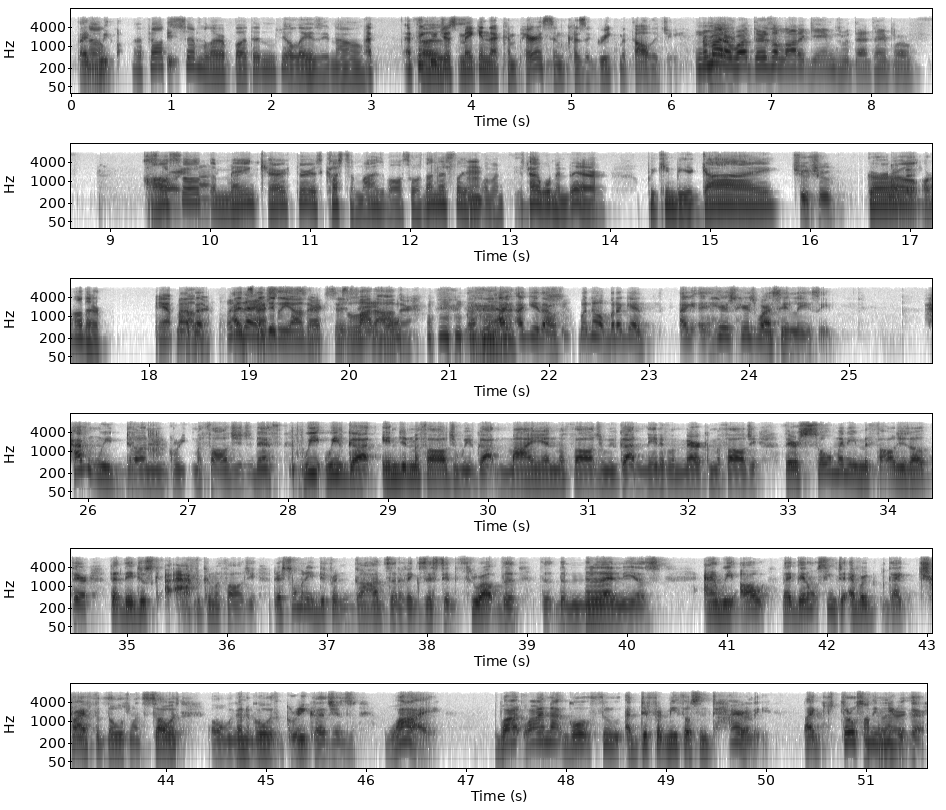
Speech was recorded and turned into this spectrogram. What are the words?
Like no, we, I felt it- similar, but didn't feel lazy. No. I think you're just making that comparison because of Greek mythology. No matter Yeah. what, there's a lot of games with that type of. Also, storyline. the main character is customizable, so it's not necessarily a Mm. woman. You have a woman there, but it can be a guy, true, true. girl, or other. Yep, My other. Look at I did- Especially other. There's a lot of sexist other. I, I get that one, but no, but again, I, here's here's why I say lazy. Haven't we done Greek mythology to death? We we've got Indian mythology, we've got Mayan mythology, we've got Native American mythology. There's so many mythologies out there that they just African mythology. There's so many different gods that have existed throughout the the, the millennia. And we all like they don't seem to ever like try for those ones. It's always, oh, we're gonna go with Greek legends. Why? Why why not go through a different mythos entirely? Like throw something new there.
